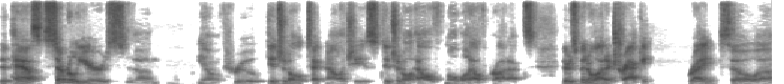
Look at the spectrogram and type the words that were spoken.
the past several years um, you know, through digital technologies, digital health, mobile health products, there's been a lot of tracking, right? So uh,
